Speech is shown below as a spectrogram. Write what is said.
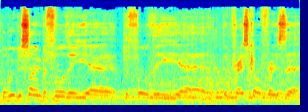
Well, we were saying before the uh, before the uh, the press conference that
